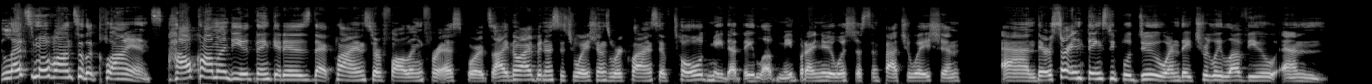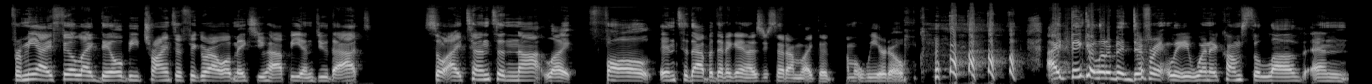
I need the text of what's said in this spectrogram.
Let's move on to the clients. How common do you think it is that clients are falling for escorts? I know I've been in situations where clients have told me that they love me, but I knew it was just infatuation. And there are certain things people do when they truly love you. And for me, I feel like they'll be trying to figure out what makes you happy and do that. So I tend to not like fall into that. But then again, as you said, I'm like a I'm a weirdo. I think a little bit differently when it comes to love and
